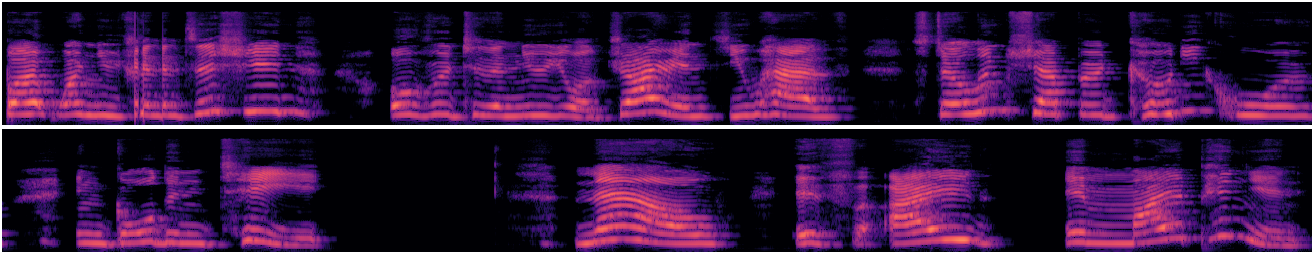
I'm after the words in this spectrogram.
But when you transition over to the New York Giants, you have Sterling Shepard, Cody Core, and Golden Tate. Now, if I, in my opinion,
